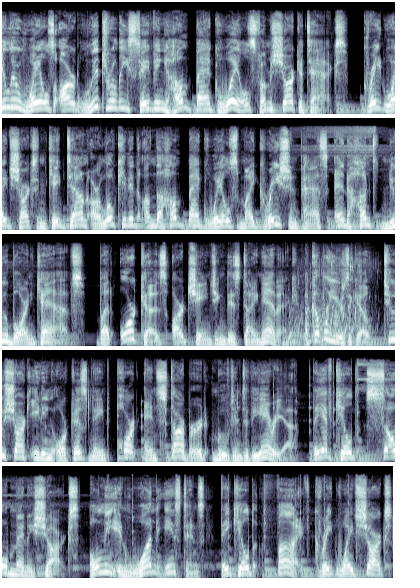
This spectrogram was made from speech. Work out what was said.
killer whales are literally saving humpback whales from shark attacks. Great white sharks in Cape Town are located on the humpback whale's migration paths and hunt newborn calves. But orcas are changing this dynamic. A couple years ago, two shark-eating orcas named Port and Starboard moved into the area. They have killed so many sharks. Only in one instance, they killed five great white sharks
